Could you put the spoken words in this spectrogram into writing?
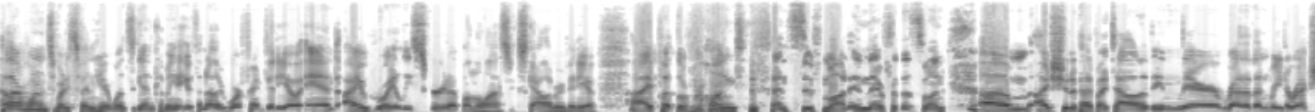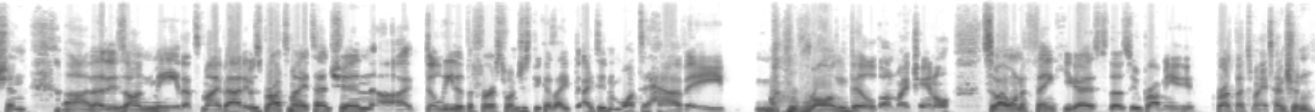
Hello everyone, it's Buddy Sven here once again coming at you with another Warframe video and I royally screwed up on the last Excalibur video. I put the wrong defensive mod in there for this one. Um, I should have had Vitality in there rather than Redirection. Uh, that is on me, that's my bad. It was brought to my attention, I deleted the first one just because I, I didn't want to have a wrong build on my channel. So I want to thank you guys to those who brought me brought that to my attention.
